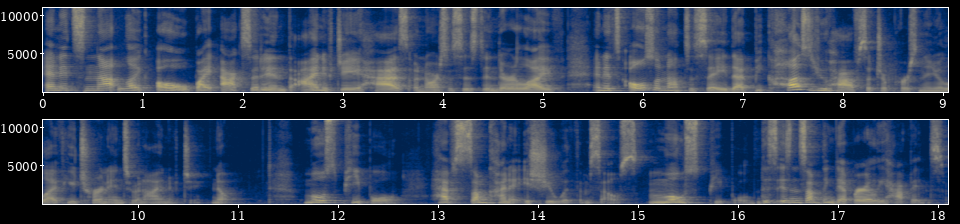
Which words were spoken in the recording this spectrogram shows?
And it's not like, oh, by accident, the INFJ has a narcissist in their life. And it's also not to say that because you have such a person in your life, you turn into an INFJ. No. Most people have some kind of issue with themselves. Most people. This isn't something that barely happens.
